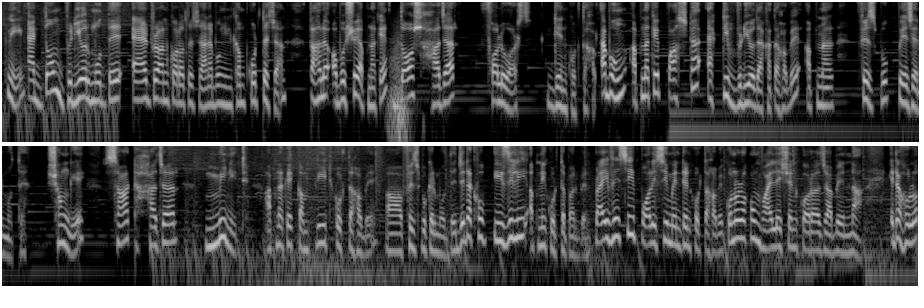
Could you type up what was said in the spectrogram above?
আপনি একদম ভিডিওর মধ্যে অ্যাড রান করাতে চান এবং ইনকাম করতে চান, তাহলে অবশ্যই আপনাকে দশ হাজার ফলোয়ার্স গেন করতে হবে। এবং আপনাকে পাঁচটা অ্যাক্টিভ ভিডিও দেখাতে হবে আপনার ফেসবুক পেজের মধ্যে। সঙ্গে ষাট হাজার মিনিট আপনাকে কমপ্লিট করতে হবে ফেসবুকের মধ্যে, যেটা খুব ইজিলি আপনি করতে পারবেন। প্রাইভেসি পলিসি মেনটেন করতে হবে, কোনো রকম ভায়োলেশন করা যাবে না। এটা হলো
